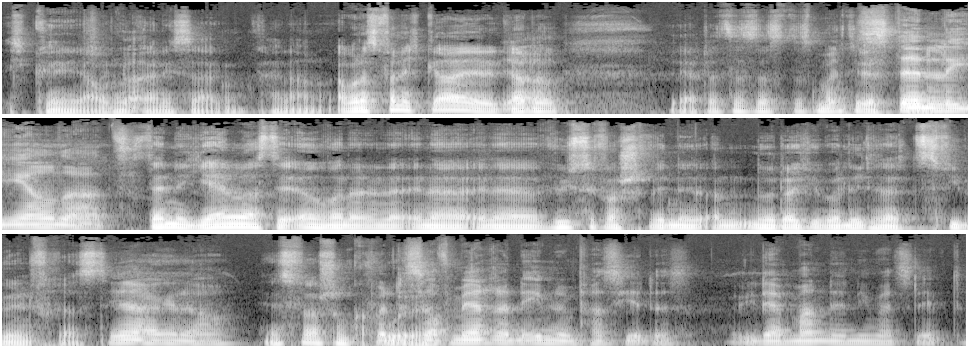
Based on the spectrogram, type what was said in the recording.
ich kann den Autor gar nicht sagen, keine Ahnung. Aber das fand ich geil. Gerade, ja, das, das, das, das das. Stanley Yelnats. Stanley Yelmas, der irgendwann in, in, der, in der Wüste verschwindet und nur durch Überlebte Zwiebeln frisst. Ja, genau. Das war schon Und cool. das auf mehreren Ebenen passiert ist. Wie der Mann, der niemals lebte.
